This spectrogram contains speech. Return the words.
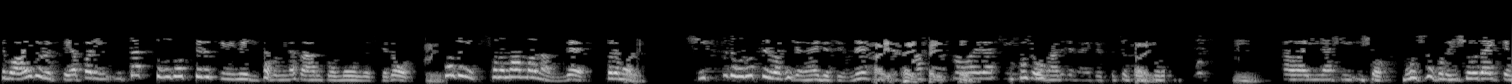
でもアイドルってやっぱり歌って踊ってるっていうイメージ多分皆さんあると思うんですけど、い本当にそのまんまなんで、それもはい私服で踊ってるわけじゃないですよね。はい、はい、可愛らしい衣装があるじゃないですか。ちょっと。可愛らしい衣装。もちろんこの衣装代って、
